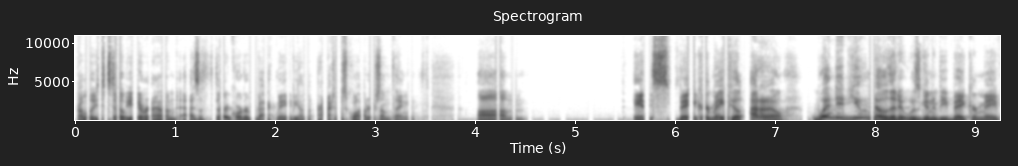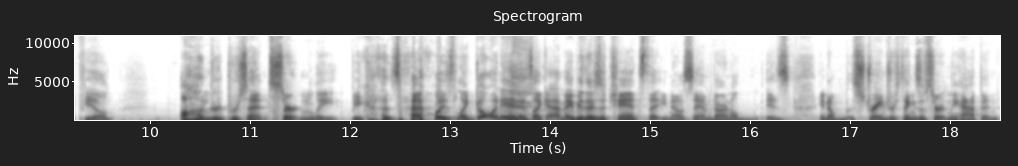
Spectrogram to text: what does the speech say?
probably still be around as a third quarterback, maybe on the practice squad or something. Um, it's Baker Mayfield. I don't know. When did you know that it was going to be Baker Mayfield? hundred percent certainly because I was like going in. It's like ah, maybe there's a chance that you know Sam Darnold is you know stranger things have certainly happened,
